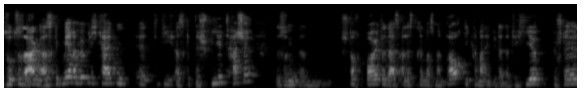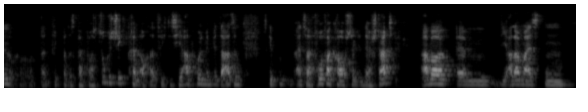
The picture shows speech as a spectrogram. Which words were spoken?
Sozusagen, also es gibt mehrere Möglichkeiten. Äh, die, also es gibt eine Spieltasche, das ist so ein, ein Stoffbeutel, da ist alles drin, was man braucht. Die kann man entweder natürlich hier bestellen oder dann kriegt man das per Post zugeschickt, kann auch natürlich das hier abholen, wenn wir da sind. Es gibt ein, zwei Vorverkaufsstellen in der Stadt, aber ähm, die allermeisten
